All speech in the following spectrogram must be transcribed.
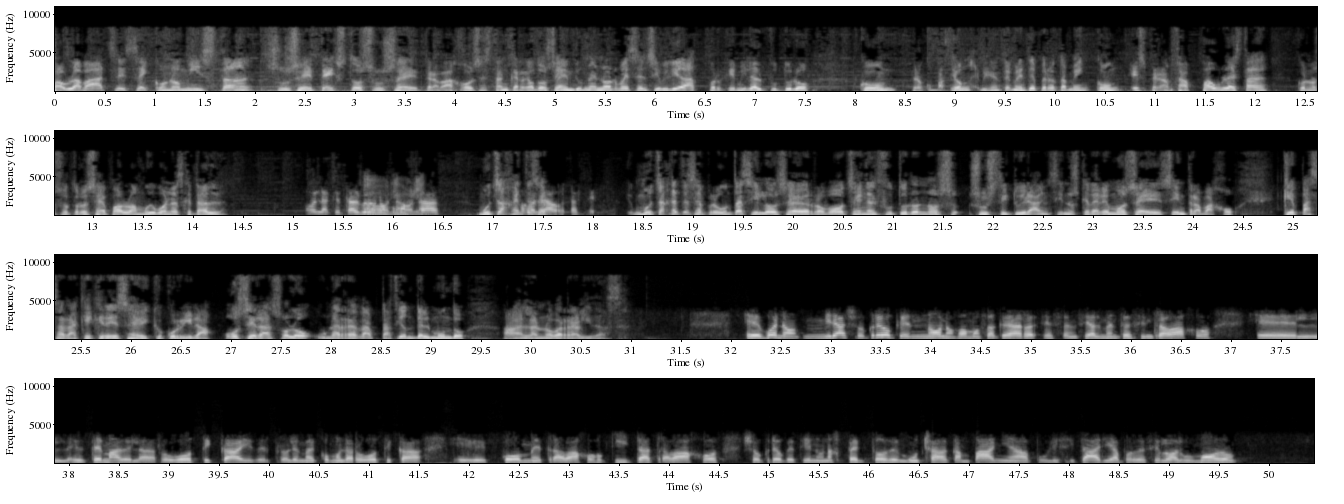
Paula Batz es economista, sus eh, textos, sus eh, trabajos están cargados de una enorme sensibilidad porque mira el futuro con preocupación, evidentemente, pero también con esperanza. Paula está con nosotros. Eh, Paula, muy buenas, ¿qué tal? Hola, ¿qué tal, Bruno? ¿Cómo estás? Mucha gente, se, mucha gente se pregunta si los eh, robots en el futuro nos sustituirán, si nos quedaremos eh, sin trabajo. ¿Qué pasará? ¿Qué crees eh, que ocurrirá? ¿O será solo una readaptación del mundo a la nueva realidad? bueno, mira, yo creo que no nos vamos a quedar esencialmente sin trabajo el, tema de la robótica y del problema de cómo la robótica eh, come trabajos o quita trabajos, yo creo que tiene un aspecto de mucha campaña publicitaria, por decirlo de algún modo,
